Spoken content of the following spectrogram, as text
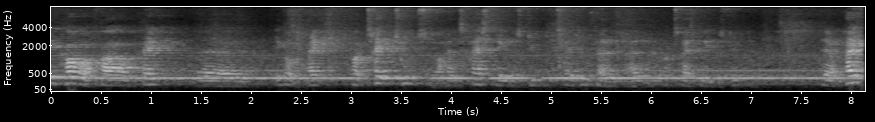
det kommer fra omkring, øh, ikke omkring, fra 3050 meters dybde, 3050 meters dybde. Det er omkring.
